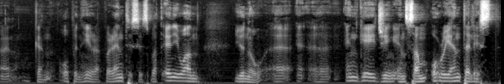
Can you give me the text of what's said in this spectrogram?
I can open here a parenthesis, but anyone, you know, uh, uh, engaging in some Orientalist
